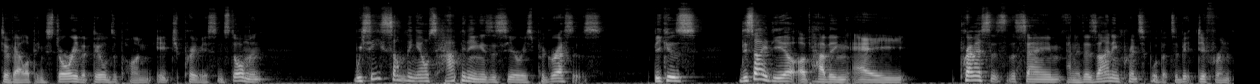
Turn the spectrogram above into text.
developing story that builds upon each previous installment. We see something else happening as the series progresses. Because this idea of having a premise that's the same and a designing principle that's a bit different,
